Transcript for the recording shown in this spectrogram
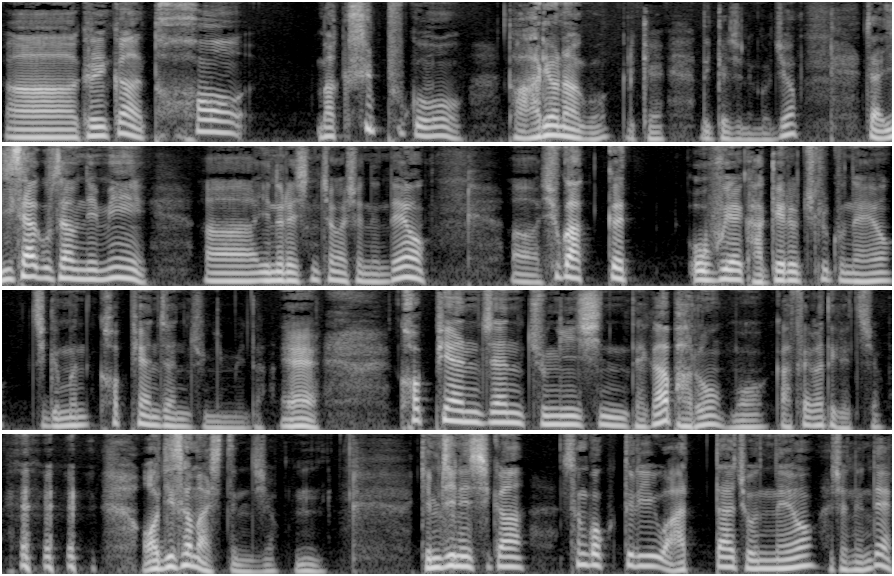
아, 그러니까 더 막 슬프고 더 아련하고 그렇게 느껴지는 거죠. 자, 2493님이 아, 이 노래 신청하셨는데요. 어, 휴가 끝 오후에 가게를 출근해요. 지금은 커피 한 잔 중입니다. 예. 커피 한 잔 중이신 데가 바로 뭐 카페가 되겠죠. 어디서 마시든지요. 음. 김진희 씨가 선곡들이 왔다 좋네요 하셨는데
